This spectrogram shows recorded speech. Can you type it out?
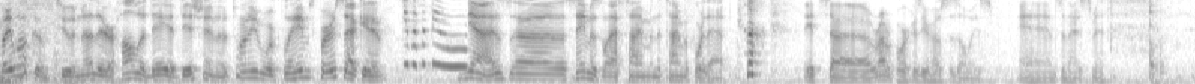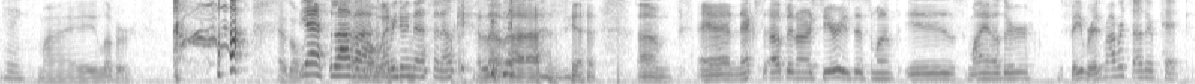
everybody, welcome to another holiday edition of 24 Flames per Second. Yeah, it's uh, same as last time and the time before that. it's uh, Robert Bork as your host as always, and Zenaida Smith, Hey. my lover. as always. Yes, As lava. always. Are we doing the SNL kiss? I love us. yeah. Um, and next up in our series this month is my other favorite, Robert's other pick.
